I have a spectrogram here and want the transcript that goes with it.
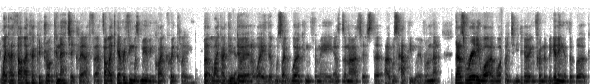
like I felt like I could draw kinetically. I, felt like everything was moving quite quickly, but like I could yeah. do it in a way that was like working for me as an artist that I was happy with. And that that's really what I wanted to be doing from the beginning of the book.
